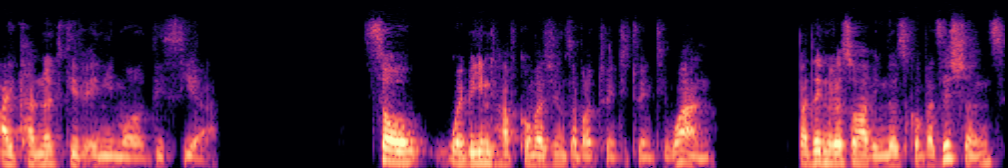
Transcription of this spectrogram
I cannot give any more this year. So we're beginning to have conversations about 2021. But then we're also having those conversations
